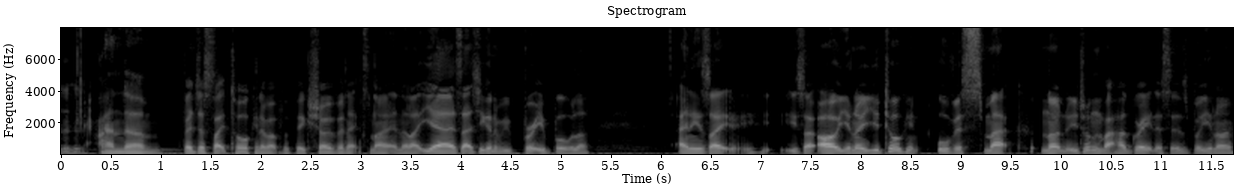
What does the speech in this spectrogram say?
Mhm. and um, they're just like talking about the big show the next night, and they're like, yeah, it's actually gonna be pretty baller. And he's like, he's like, oh, you know, you're talking all this smack. No, you're talking about how great this is, but you know,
